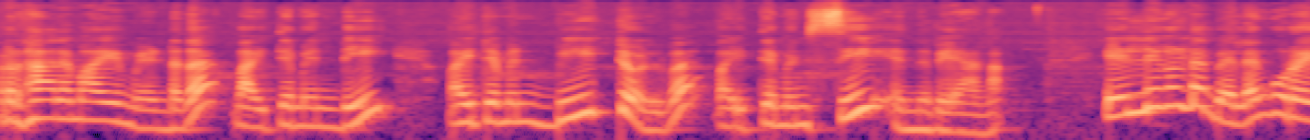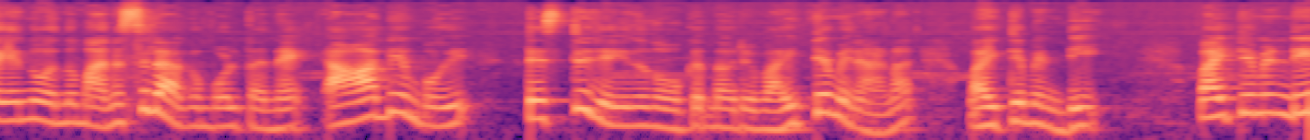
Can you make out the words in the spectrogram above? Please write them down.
പ്രധാനമായും വേണ്ടത് vitamin D vitamin B twelve vitamin C എന്നിവയാണ്. എല്ലുകളുടെ ബലം കുറയുന്നു എന്ന് മനസ്സിലാകുമ്പോൾ തന്നെ ആദ്യം പോയി ടെസ്റ്റ് ചെയ്ത് നോക്കുന്ന ഒരു വൈറ്റമിനാണ് vitamin D vitamin D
